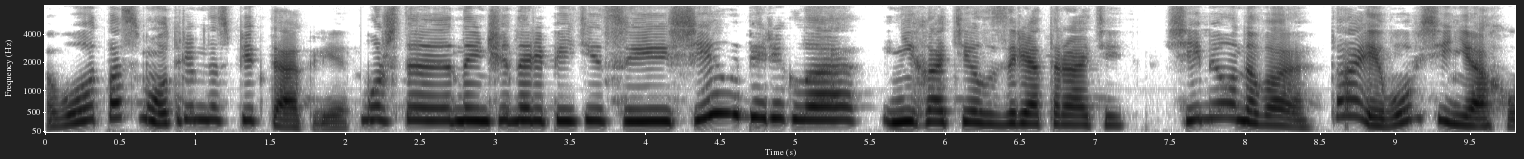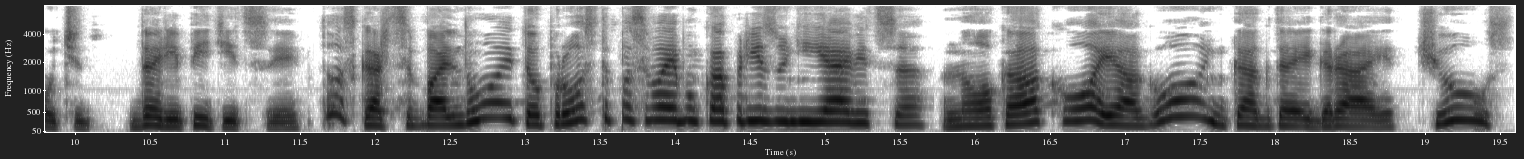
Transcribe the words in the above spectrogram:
Вот посмотрим на спектакле. Может, нынче на репетиции силы берегла, не хотел зря тратить. Семенова та и вовсе не охочет до репетиции. То скажется больной, то просто по своему капризу не явится. Но какой огонь, когда играет! Чувств,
